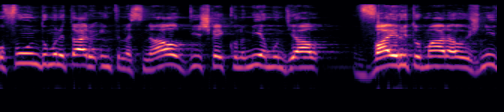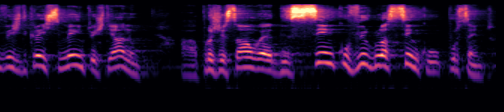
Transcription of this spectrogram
o Fundo Monetário Internacional diz que a economia mundial vai retomar aos níveis de crescimento este ano. A projeção é de 5,5%.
